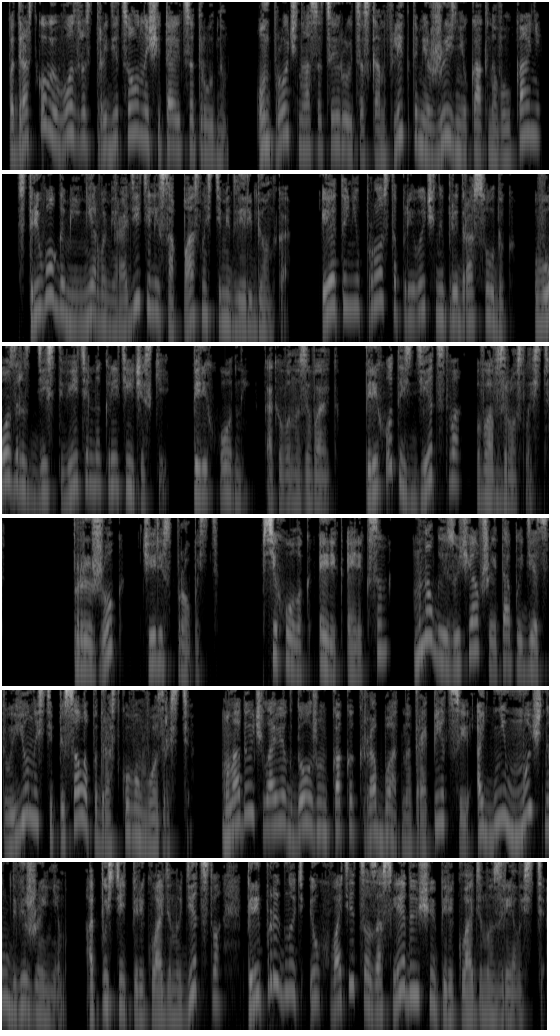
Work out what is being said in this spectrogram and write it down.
Подростковый возраст традиционно считается трудным. Он прочно ассоциируется с конфликтами, жизнью как на вулкане, с тревогами и нервами родителей, с опасностями для ребенка. И это не просто привычный предрассудок. Возраст действительно критический, переходный, как его называют. Переход из детства во взрослость. Прыжок через пропасть. Психолог Эрик Эриксон, много изучавший этапы детства и юности, писал о подростковом возрасте. Молодой человек должен, как акробат на трапеции, одним мощным движением отпустить перекладину детства, перепрыгнуть и ухватиться за следующую перекладину зрелости.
